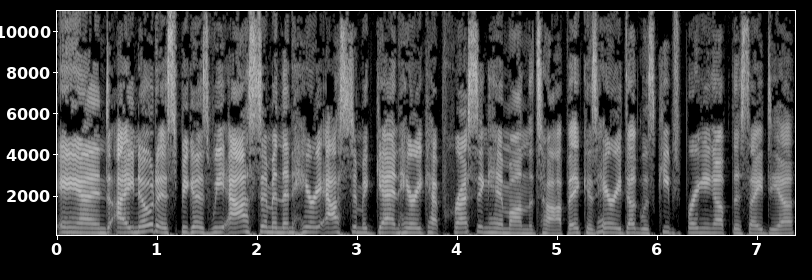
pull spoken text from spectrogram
and I noticed because we asked him, and then Harry asked him again. Harry kept pressing him on the topic because Harry Douglas keeps bringing up this idea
